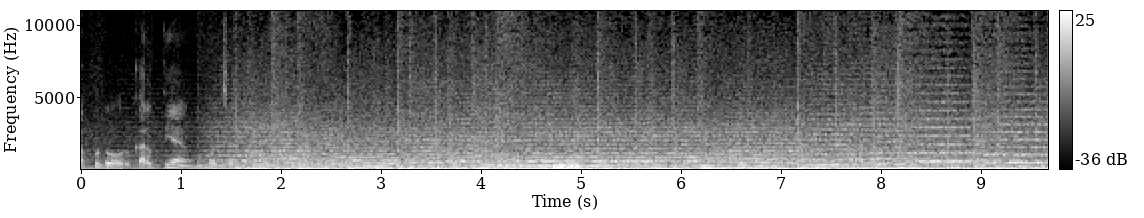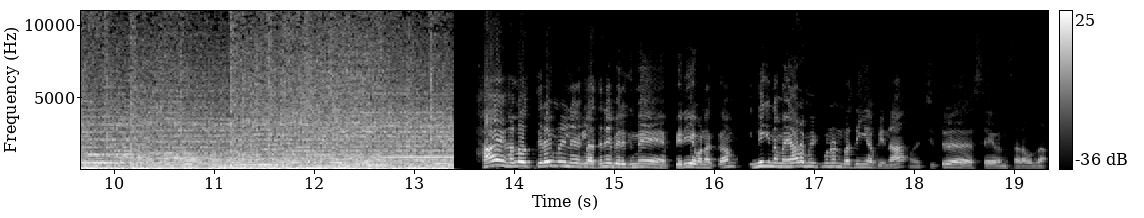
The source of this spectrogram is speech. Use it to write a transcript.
அப்படின்ற ஒரு கருத்தையும் முன் வச்சேன் ஹாய் ஹலோ திரைமொழி நேர்கள் அத்தனை பேருக்குமே பெரிய வணக்கம். இன்னைக்கு நம்ம யாரை மீட் பண்ணணும்னு பாத்தீங்க அப்படின்னா சித்திர சேகரன் சார் அவர் தான்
